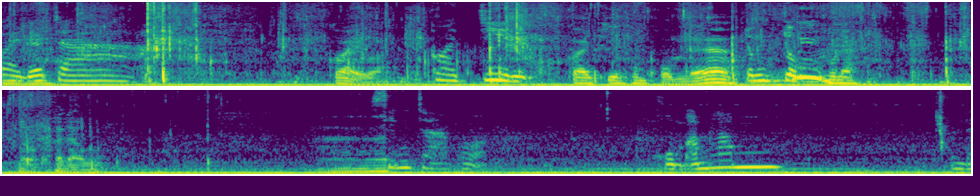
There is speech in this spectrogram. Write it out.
อยเด้อจ้าก้อยวะก้อยจีนก้อยจีนผมๆเด้อจมจมพูดนะดอกกระเดาอ่าซิมจ้าพ่อขมอำลำอันไหน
